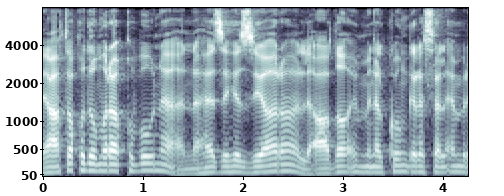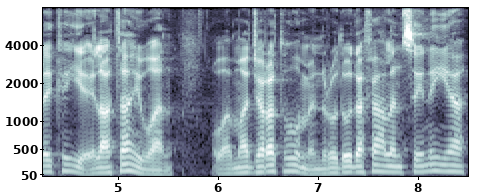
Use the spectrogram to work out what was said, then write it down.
يعتقد مراقبون أن هذه الزيارة لأعضاء من الكونغرس الأمريكي إلى تايوان وما جرته من ردود فعل صينية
